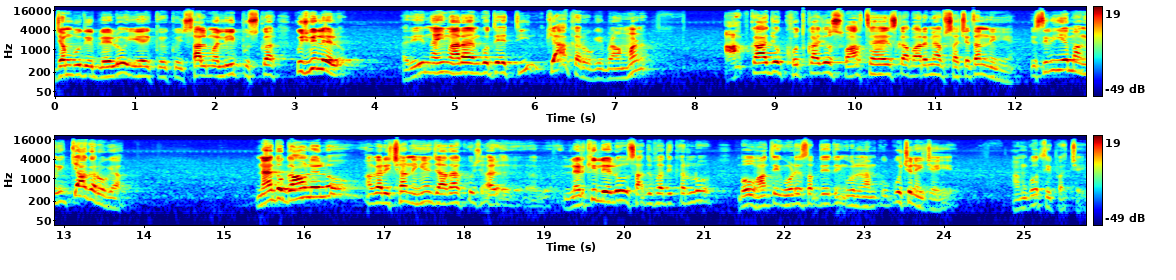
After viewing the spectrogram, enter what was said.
जम्बूदीप ले लो, ये कोई सालमली, पुष्कर, कुछ भी ले लो। अरे नहीं महाराज, हमको दे तीन, क्या करोगे ब्राह्मण? आपका जो, खुद का जो स्वार्थ है, इसका बारे में आप सचेतन नहीं है। इसलिए ये मांग रही, क्या करोगे आप? न तो गाँव ले लो, अगर इच्छा नहीं है ज़्यादा कुछ लड़की ले लो शादी फादी कर लो, बहु हाथी घोड़े सब दे देंगे, बोले, हमको कुछ नहीं चाहिए, हमको तिपत चाहिए।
